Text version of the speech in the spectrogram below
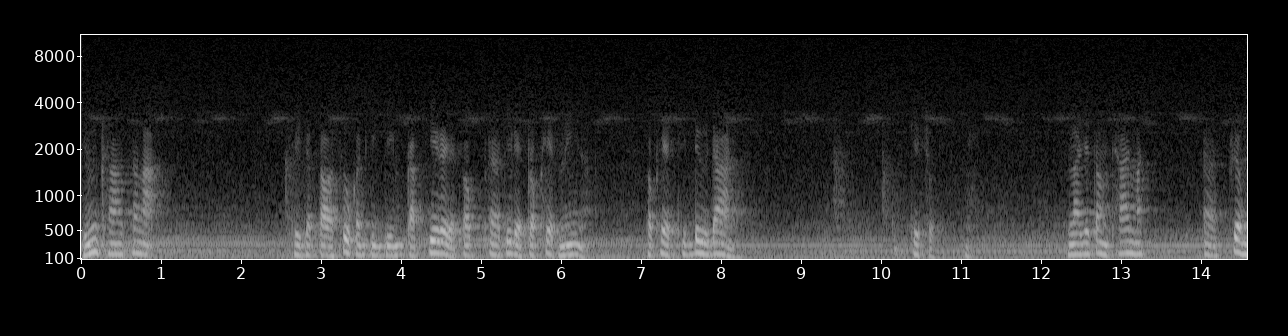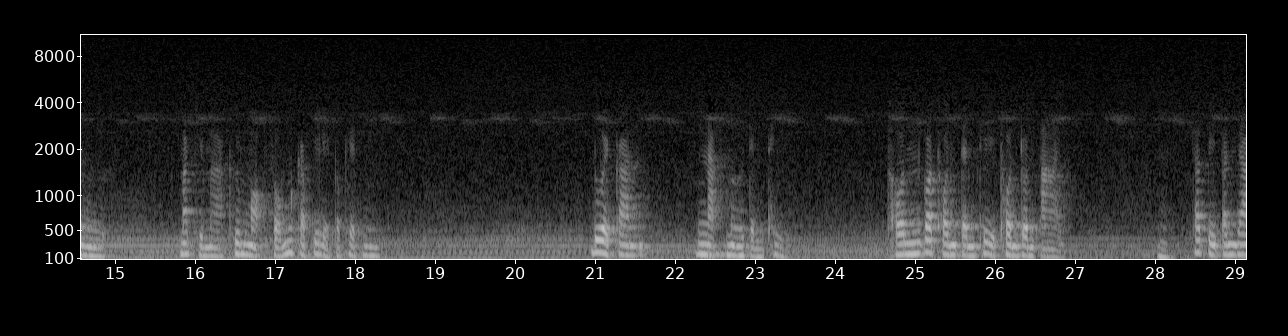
ถึงคราวสละที่จะต่อสู้กันจริง ๆ กับกิเลสกิเลสประเภทนี้นะประเภทที่ดื้อด้าน ที่สุด เราจะต้องใช้มัดเครื่องมือมัชฌิมาคือเหมาะสมกับกิเลสประเภทนี้ ด้วยการหนักมือเต็มที่ ทนก็ทนเต็มที่ทนจนตาย สติปัญญา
